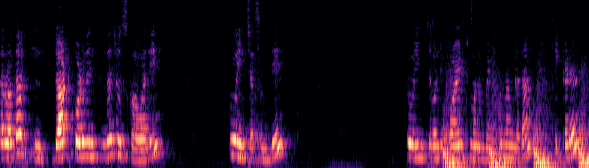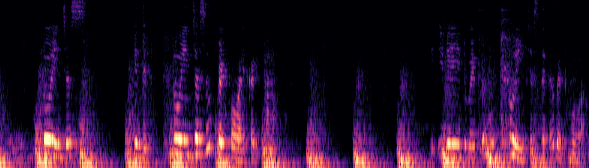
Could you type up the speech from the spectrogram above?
తర్వాత డాట్ పొడవు ఎంత ఉందో చూసుకోవాలి. టూ ఇంచెస్ ఉంది. టూ ఇంచెస్ కొన్ని పాయింట్స్ మనం పెట్టుకున్నాం కదా ఇక్కడ టూ ఇంచెస్ కిందకి. టూ ఇంచెస్ పెట్టుకోవాలి ఇక్కడికి మనం. ఇదే ఇటువైపు టూ ఇంచెస్ దగ్గర పెట్టుకోవాలి.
